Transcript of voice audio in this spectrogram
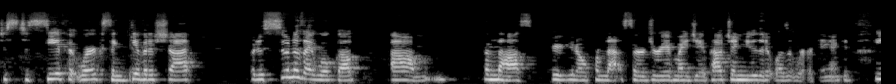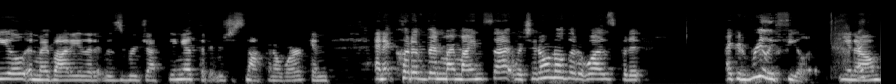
just to see if it works and give it a shot. But as soon as I woke up um, from the hospital, you know, from that surgery of my J pouch, I knew that it wasn't working. I could feel in my body that it was rejecting it, that it was just not going to work. And, and it could have been my mindset, which I don't know that it was, but it, I could really feel it, you know?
